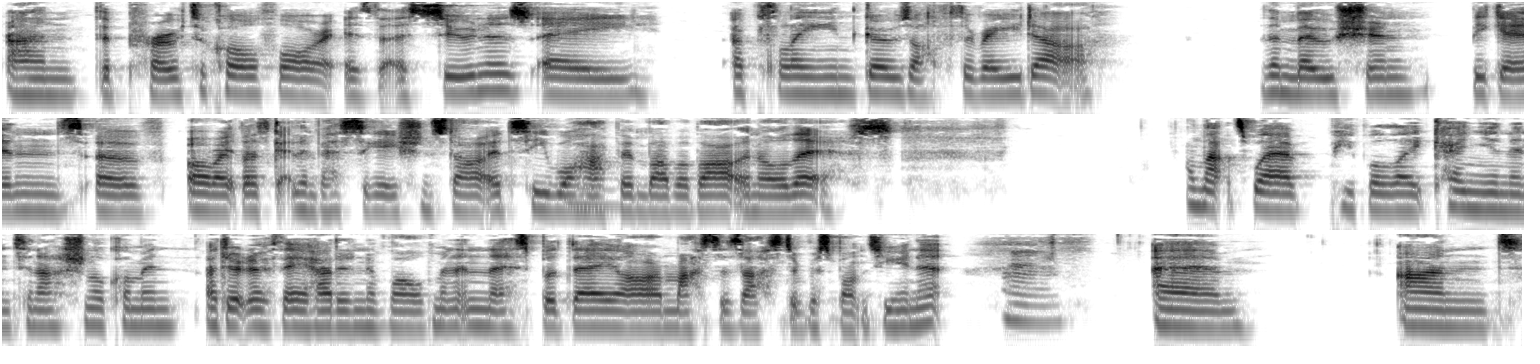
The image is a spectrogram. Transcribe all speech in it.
And the protocol for it is that as soon as a a plane goes off the radar, the motion begins of all right, let's get an investigation started, see what Mm. happened, blah blah blah, and all this. And that's where people like Kenyon International come in. I don't know if they had an involvement in this, but they are a mass disaster response unit. Mm. Um, and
